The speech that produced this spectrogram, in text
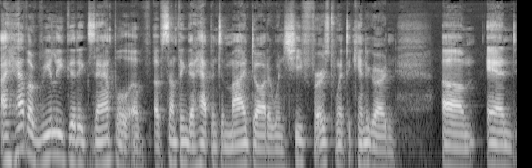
I have a really good example of of something that happened to my daughter when she first went to kindergarten. Um, and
